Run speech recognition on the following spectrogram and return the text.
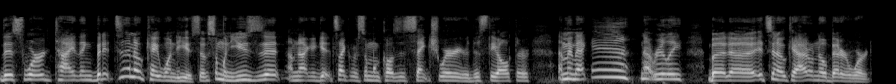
this word tithing, but it's an okay one to use. So if someone uses it, I'm not gonna get. It's like if someone calls this sanctuary or this the altar. I'm gonna be like, eh, not really. But uh, it's an okay. I don't know a better word.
